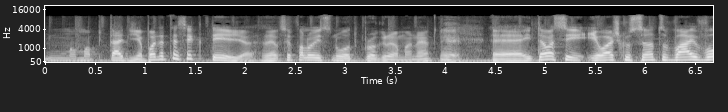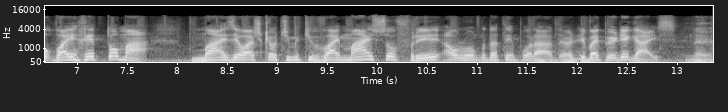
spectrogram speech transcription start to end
uma, uma pitadinha. Pode até ser que esteja. né? Você falou isso no outro programa, né? É. É, então, assim, eu acho que o Santos vai, vai retomar. Mas eu acho que é o time que vai mais sofrer ao longo da temporada. Ele vai perder gás. É.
